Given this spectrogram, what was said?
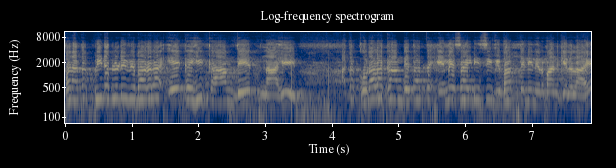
पण आता पीडब्ल्यू डी विभागाला एकही काम देत नाहीत. आता कोणाला काम देतात? तर M S I D C विभाग त्यांनी निर्माण केलेला आहे.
